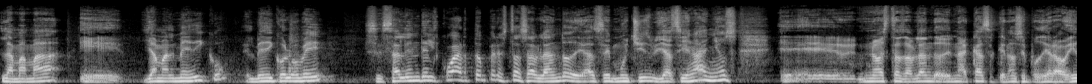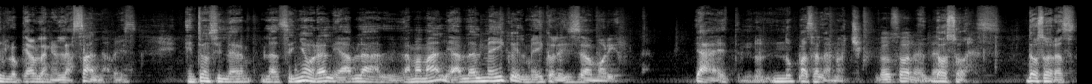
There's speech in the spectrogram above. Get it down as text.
la mamá eh, llama al médico, el médico lo ve, se salen del cuarto, pero estás hablando de hace muchísimos, ya 100 años, eh, no estás hablando de una casa que no se pudiera oír lo que hablan en la sala, ¿ves? Entonces la, señora le habla, a la mamá le habla al médico y el médico le dice se va a morir. Ya, este, no, pasa la noche. Dos horas. Dos horas. Dos horas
